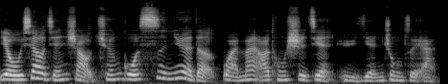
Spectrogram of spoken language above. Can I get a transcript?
有效减少全国肆虐的拐卖儿童事件与严重罪案。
